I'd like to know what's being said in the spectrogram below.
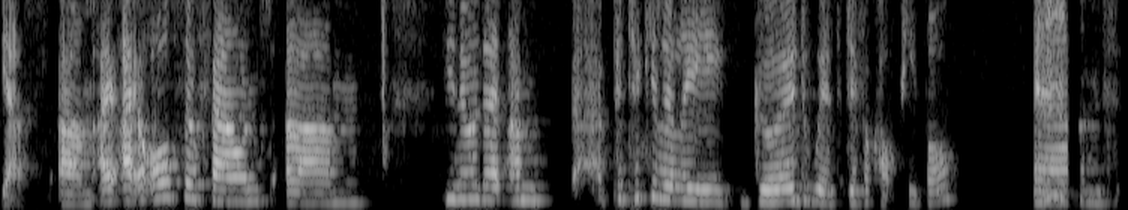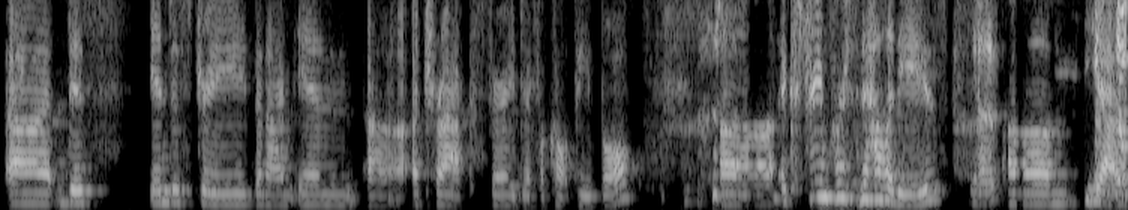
yes um, I, I also found um, you know that i'm particularly good with difficult people mm. and uh, this industry that I'm in uh, attracts very difficult people, uh, extreme personalities. Yes. Um, yes.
